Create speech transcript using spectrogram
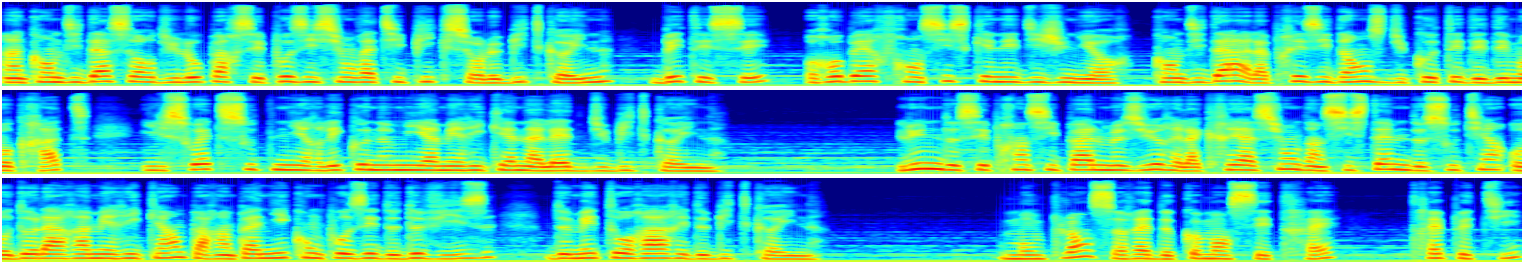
un candidat sort du lot par ses positions atypiques sur le Bitcoin, BTC, Robert Francis Kennedy Jr., candidat à la présidence du côté des démocrates, il souhaite soutenir l'économie américaine à l'aide du Bitcoin. L'une de ses principales mesures est la création d'un système de soutien au dollar américain par un panier composé de devises, de métaux rares et de Bitcoin. Mon plan serait de commencer très, très petit,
